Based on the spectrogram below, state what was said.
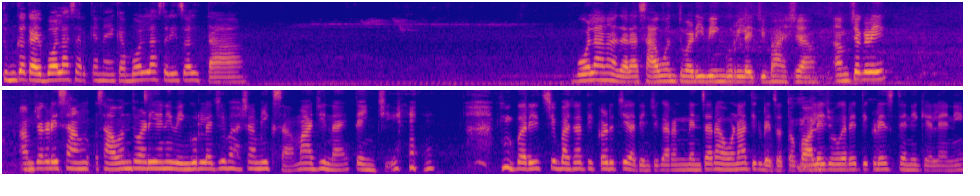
तुमका काय बोलासारखं नाही का? बोललास तरी चलता. बोला ना जरा सावंतवाडी वेंगुर्ल्याची भाषा. आमच्याकडे आमच्याकडे सांग सावंतवाडी आणि वेंगुर्ल्याची भाषा मिक्स आहे माझी नाही त्यांची. बरीचशी भाषा तिकडची आहे त्यांची कारण त्यांचा राहणा तिकडेच होतो. कॉलेज वगैरे तिकडेच त्यांनी केल्याने.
